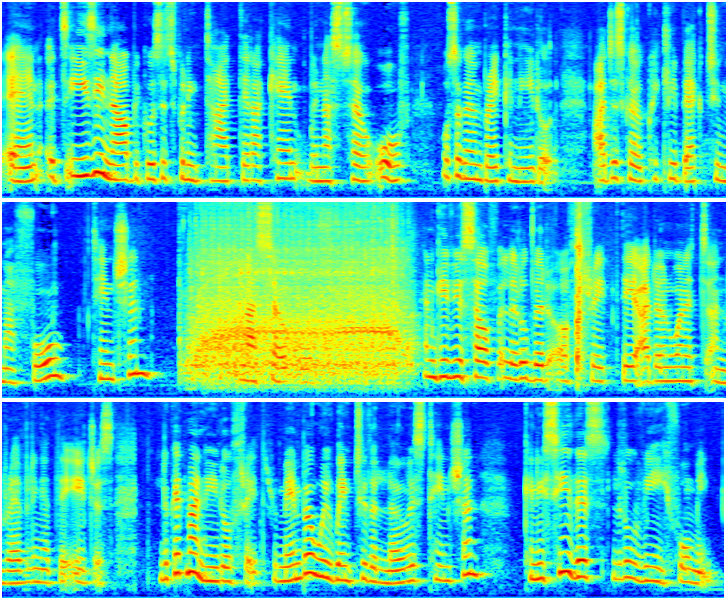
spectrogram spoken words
And it's easy now because it's pulling tight that I can, when I sew off, also go and break a needle. I just go quickly back to my four tension and I sew off. And give yourself a little bit of thread there. I don't want it unraveling at the edges. Look at my needle thread. Remember we went to the lowest tension? Can you see this little V forming?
